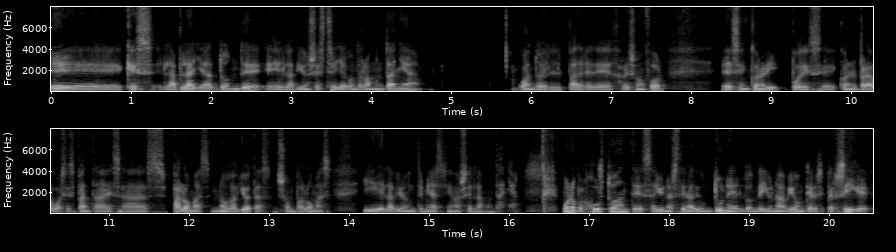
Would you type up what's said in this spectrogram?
eh, que es la playa donde el avión se estrella contra la montaña cuando el padre de Harrison Ford Sean Connery, pues eh, con el paraguas espanta esas palomas, no gaviotas, son palomas, y el avión termina estrellándose en la montaña. Bueno, pues justo antes hay una escena de un túnel donde hay un avión que les persigue,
